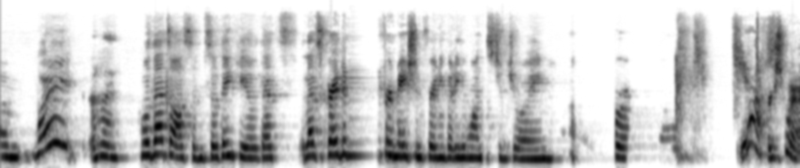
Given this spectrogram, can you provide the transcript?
Um, what? uh, Well, that's awesome. So thank you. That's that's great information for anybody who wants to join. yeah, for sure.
